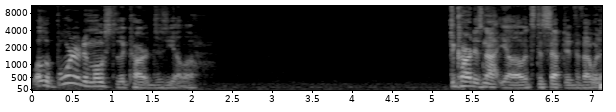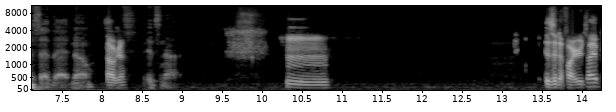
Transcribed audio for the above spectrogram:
Well, the border to most of the cards is yellow. The card is not yellow. It's deceptive if I would have said that. No. Okay. It's, it's not. Hmm. Is it a fire type?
